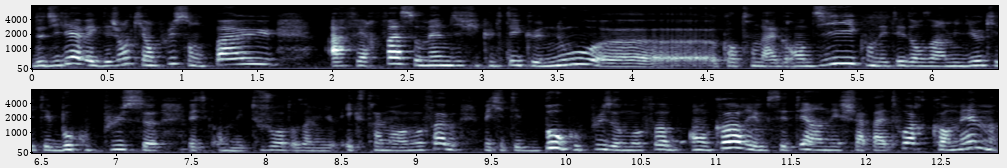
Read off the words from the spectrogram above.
de dealer avec des gens qui en plus n'ont pas eu à faire face aux mêmes difficultés que nous euh, quand on a grandi, qu'on était dans un milieu qui était beaucoup plus, euh, on est toujours dans un milieu extrêmement homophobe, mais qui était beaucoup plus homophobe encore et où c'était un échappatoire quand même.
